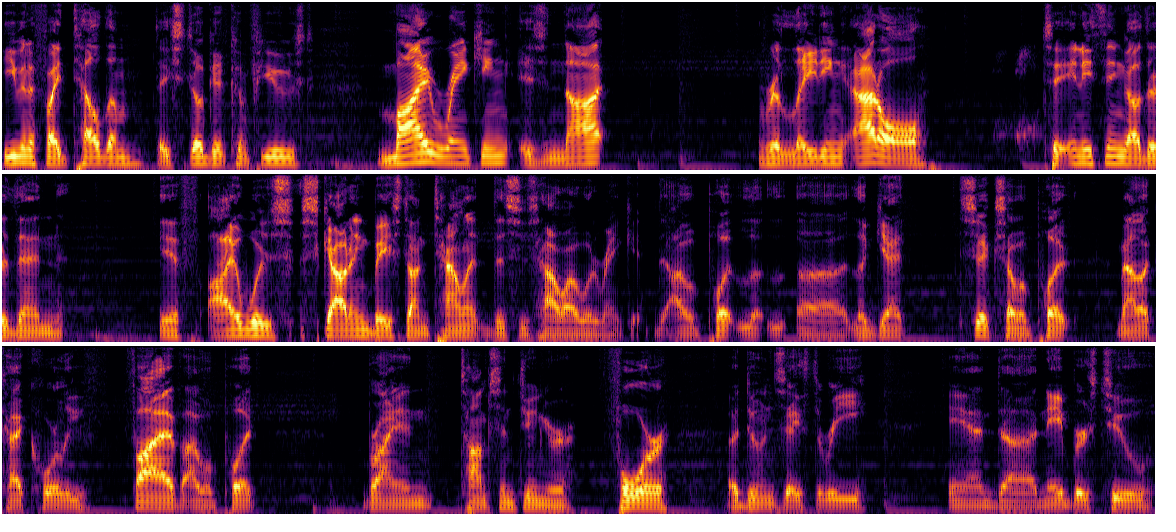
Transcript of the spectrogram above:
Even if I tell them, they still get confused. My ranking is not relating at all to anything other than if I was scouting based on talent, this is how I would rank it. I would put uh, Legette six. I would put Malachi Corley five. I would put Brian Thompson Jr. four, Odunze three, and uh, Nabers two,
